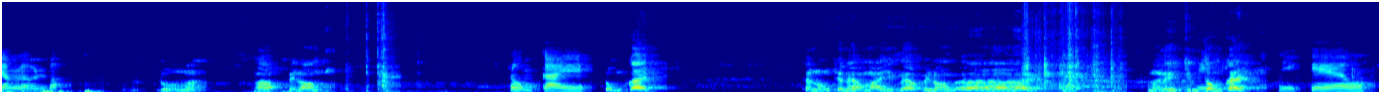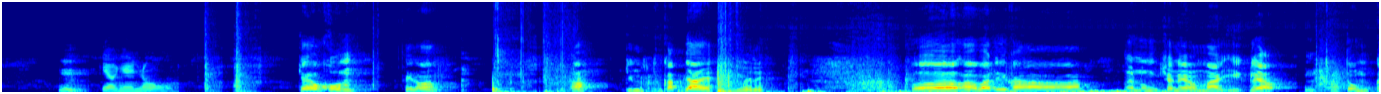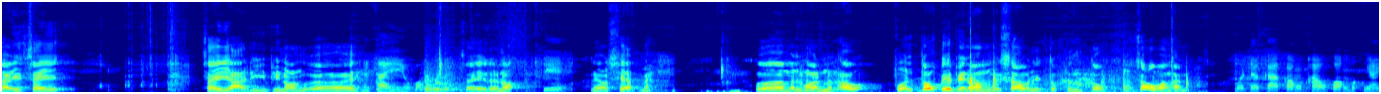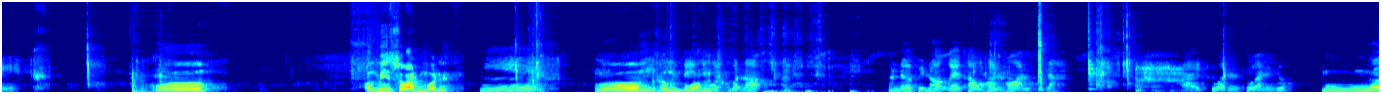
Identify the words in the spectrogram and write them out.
ยังเหรอมันบ่ดูมาเอ้าพี่น้องต้มไก่ต้มไก่ขนมชาแนลมาอีกแล้วพี่น้องเอ้ยมื้อนี้กินต้มไก่นี่แก้ว อืมแก้วใหญ่นุ่งแก้วขมพี่น้องเอ้ากินกับยายมื้อนี้โอ้เอาสวัสดีครับขนมชาแนลมาอีกแล้วต้มไก่ใส่ ใส่ยาดีพี่น้องเอ้ยใส่อยู่บ่ใส่แล้วเนาะเจ้แนวแซ่บไหมเออมันห่อนมันเอาฝนตกเด้พี่น้องมื้อเช้านี่ตกเพิ่งตกเช้าวังหันวัดกากล้องเขากล้องบักใหญ่โอ้เอามีส่วนบ่นี่นี่โอ้มันเทิงบวงใส่ขดบ่เนาะมันเด้อพี่น้องเอ้ยเขาห่อนๆพุ่นน่ะตายทวนทวนอยู่ โอ้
